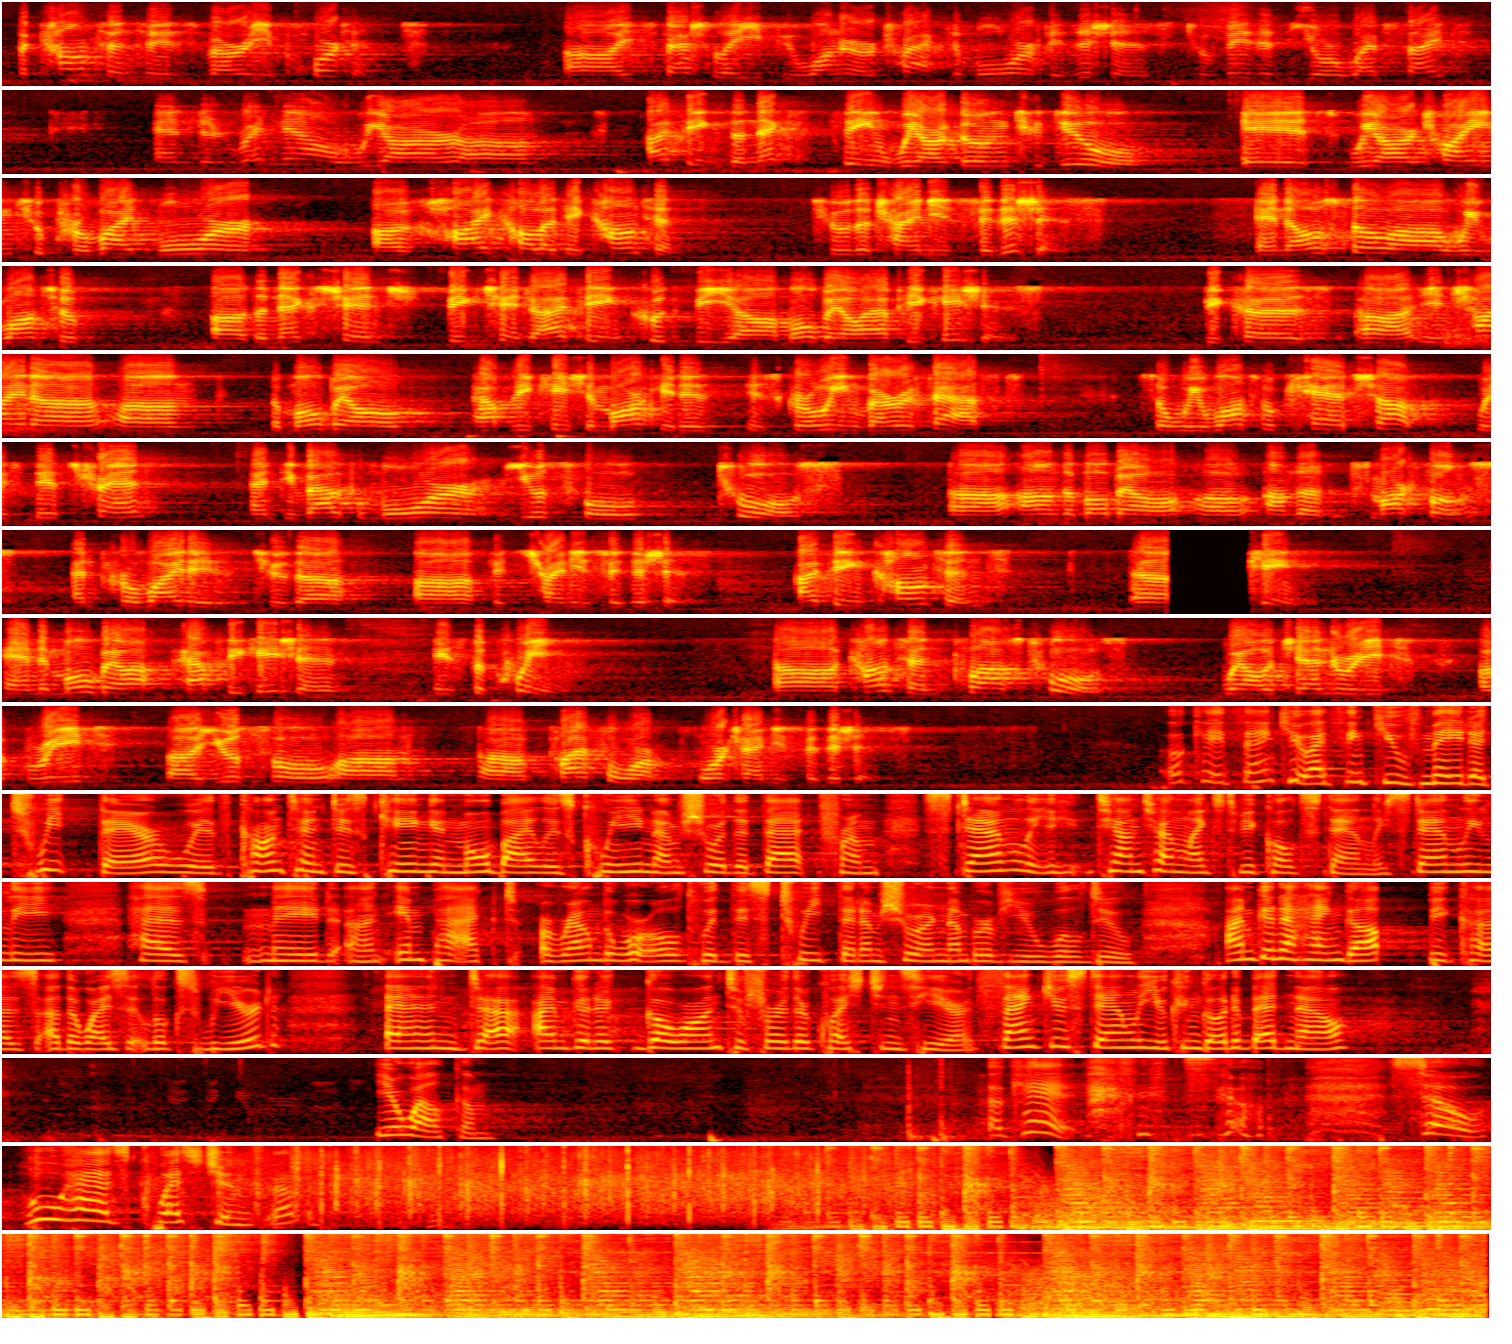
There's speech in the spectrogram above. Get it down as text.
the content is very important, uh, especially if you want to attract more physicians to visit your website. And right now, we are, uh, I think the next thing we are going to do is we are trying to provide more uh, high quality content to the Chinese physicians. And also, uh, we want to, uh, the next change, big change, I think, could be uh, mobile applications. Because uh, in China, um, the mobile application market is, is growing very fast. So we want to catch up with this trend and develop more useful tools uh, on the mobile, uh, on the smartphones, and provide it to the Chinese physicians. I think content king, and the mobile application is the queen. Uh, content plus tools will generate a great, uh, useful um, uh, platform for Chinese physicians. Okay, thank you. I think you've made a tweet there with content is king and mobile is queen. I'm sure that that from Stanley, Tian Tian likes to be called Stanley. Stanley Li has made an impact around the world with this tweet that I'm sure a number of you will do. I'm going to hang up because otherwise it looks weird. And uh, I'm going to go on to further questions here. Thank you, Stanley. You can go to bed now. You're welcome. Okay, so, so who has questions?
